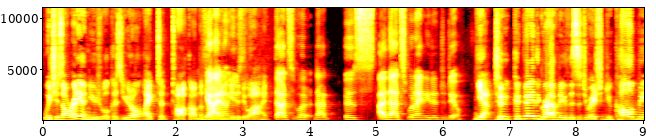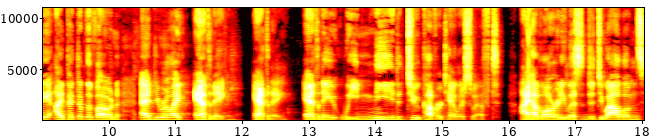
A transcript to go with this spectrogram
which is already unusual because you don't like to talk on the yeah, phone, I don't neither do I. That's what that is. I, that's what I needed to do. Yeah, to convey the gravity of the situation, you called me, I picked up the phone, and you were like, Anthony, Anthony, Anthony, we need to cover Taylor Swift. I have already listened to two albums.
